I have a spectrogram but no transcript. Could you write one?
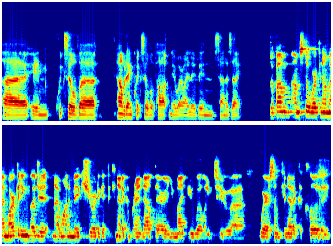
uh, in Quicksilver, Almaden Quicksilver Park near where I live in San Jose. So if I'm I'm still working on my marketing budget and I want to make sure to get the Kinetica brand out there, you might be willing to uh, wear some Kinetica clothing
